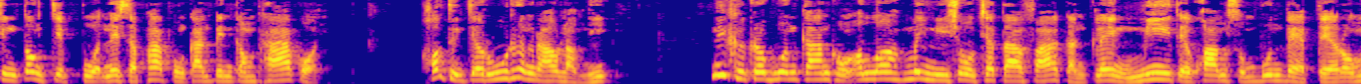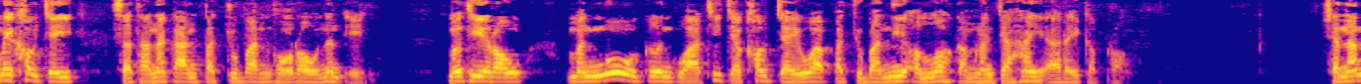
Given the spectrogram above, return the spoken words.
จึงต้องเจ็บปวดในสภาพของการเป็นกำพร้าก่อน เขาถึงจะรู้เรื่องราวเหล่านี้ นี่คือกระบวนการของอัลลอฮ์ไม่มีโชคชะตาฟ้ากันแกล้ง มีแต่ความสมบูรณ์แบบแต่เราไม่เข้าใจสถานการณ์ปัจจุบันของเรานั่นเองบางทีเรา มันโง่เกินกว่าที่จะเข้าใจว่าปัจจุบันนี้อัลลอฮ์กำลังจะให้อะไรกับเรา ฉะนั้น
